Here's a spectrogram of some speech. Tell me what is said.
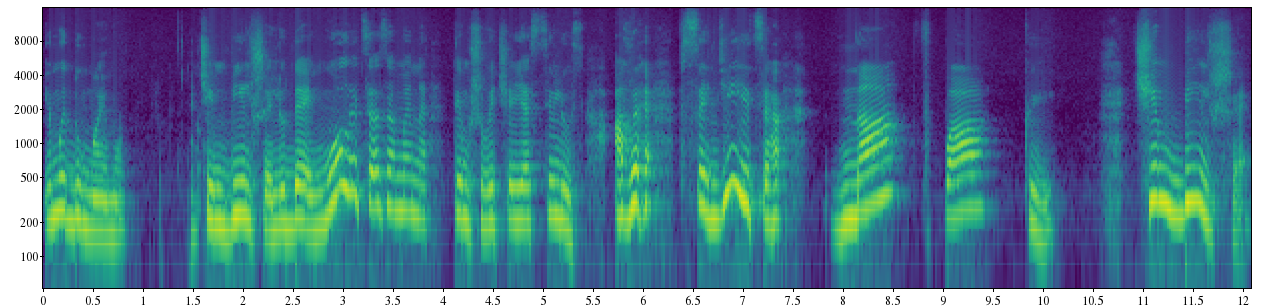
І ми думаємо, чим більше людей молиться за мене, тим швидше я зцілюсь. Але все діється навпаки. Чим більше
